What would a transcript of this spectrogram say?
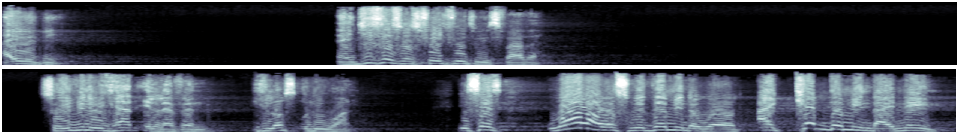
Are you with me? And Jesus was faithful to his father. So even though he had 11, he lost only one. He says, While I was with them in the world, I kept them in thy name.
